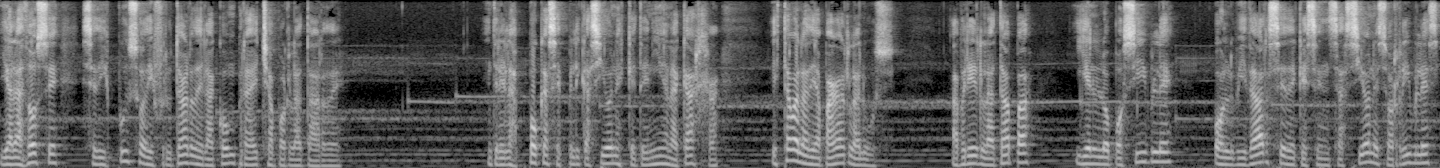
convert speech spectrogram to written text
y a las 12 se dispuso a disfrutar de la compra hecha por la tarde. Entre las pocas explicaciones que tenía la caja estaba la de apagar la luz, abrir la tapa y en lo posible olvidarse de que sensaciones horribles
